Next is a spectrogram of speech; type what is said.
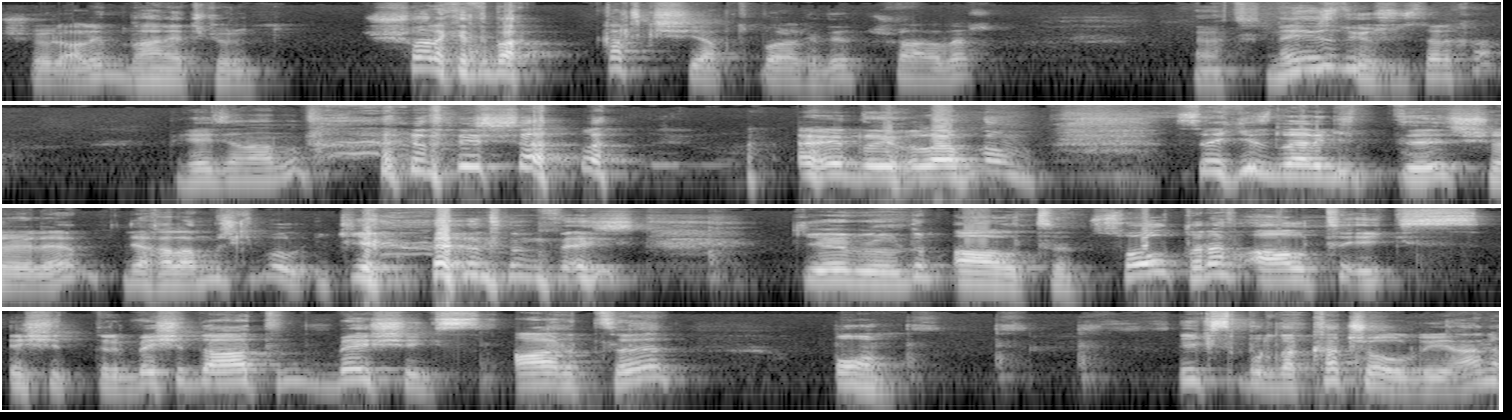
Şöyle alayım daha net görün. Şu hareketi bak kaç kişi yaptı bu hareketi şu ana kadar? Evet. Ne izliyorsun Serkan? Bir heyecanlandın. İnşallah. evet duygulandım. Sekizler gitti şöyle. Yakalanmış gibi oldu. 2'ye böldüm 5. 2'ye böldüm 6. Sol taraf 6x eşittir. 5'i dağıtın. 5x artı 10. X burada kaç oldu yani?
